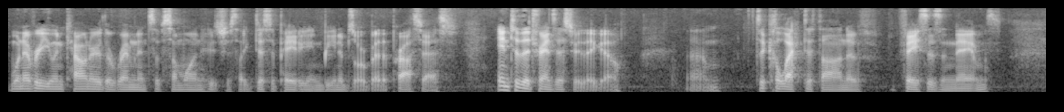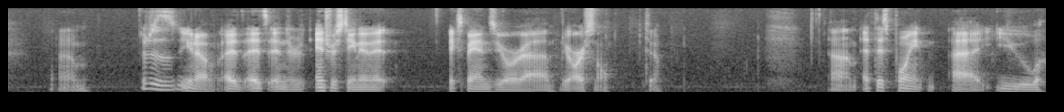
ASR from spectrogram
whenever you encounter the remnants of someone who's just like dissipating and being absorbed by the process. Into the transistor they go um, it's a collectathon of faces and names. Um, which is you know it, it's inter- interesting and it expands your uh, your arsenal too um, at this point uh, you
